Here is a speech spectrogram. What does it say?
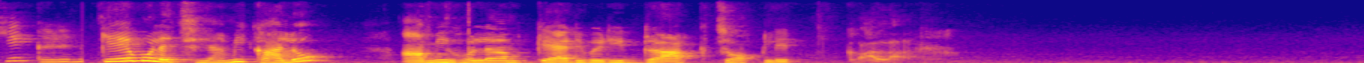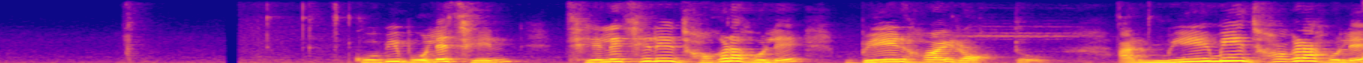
কি করে কে বলেছে? আমি কালো? আমি হলাম ক্যাডবেরি ডার্ক চকলেট কালার। কবি বলেছেন ছেলে ছেলে ঝগড়া হলে বের হয় রক্ত আর মেয়ে মেয়ে ঝগড়া হলে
